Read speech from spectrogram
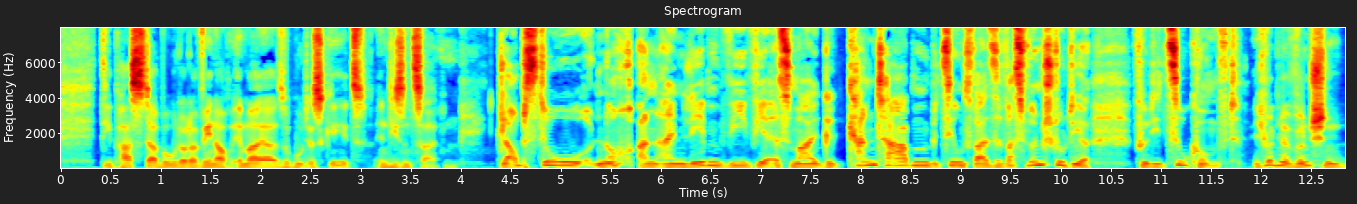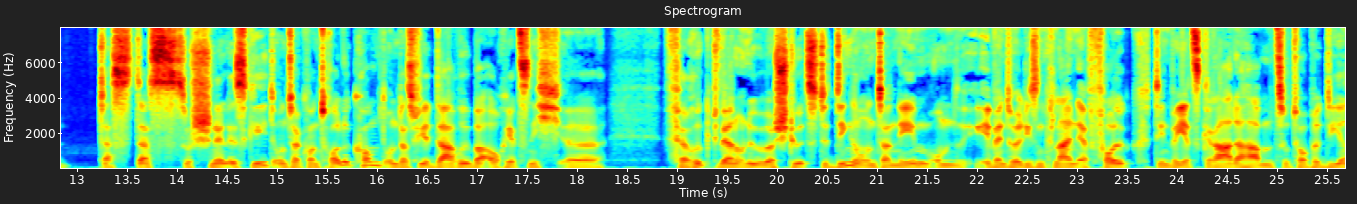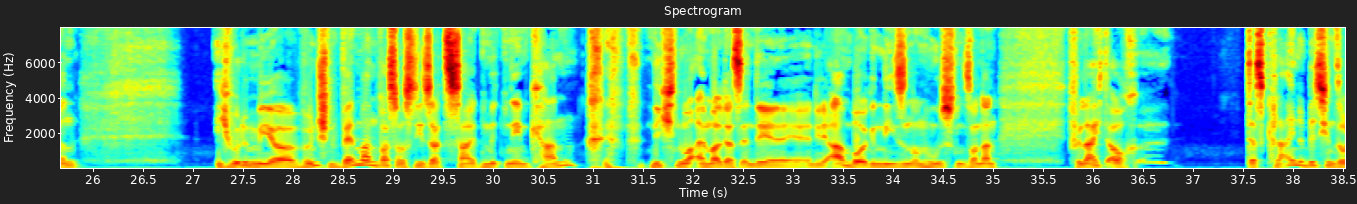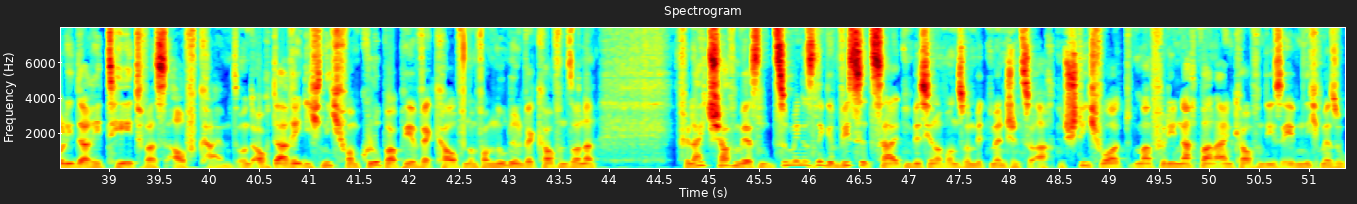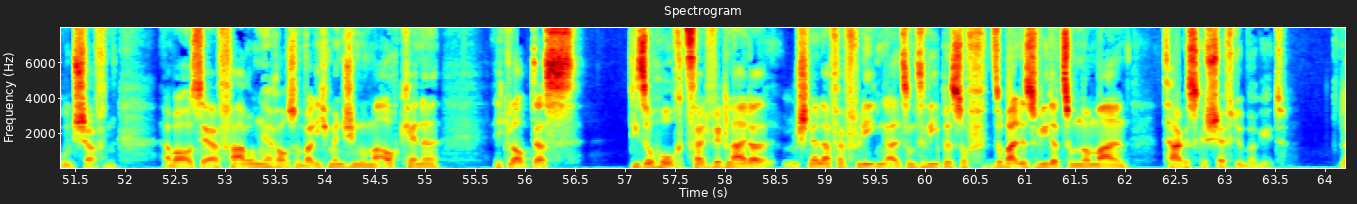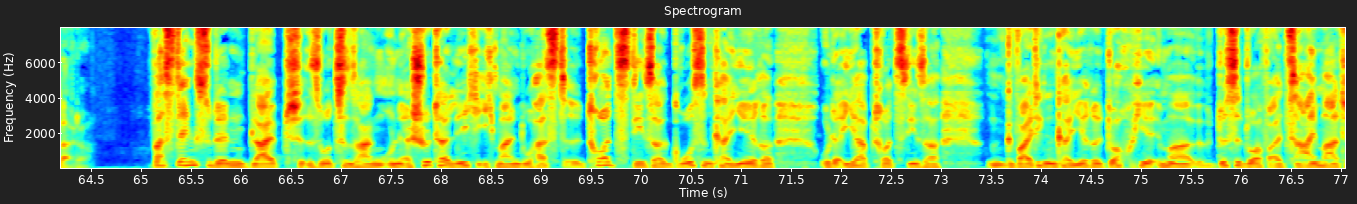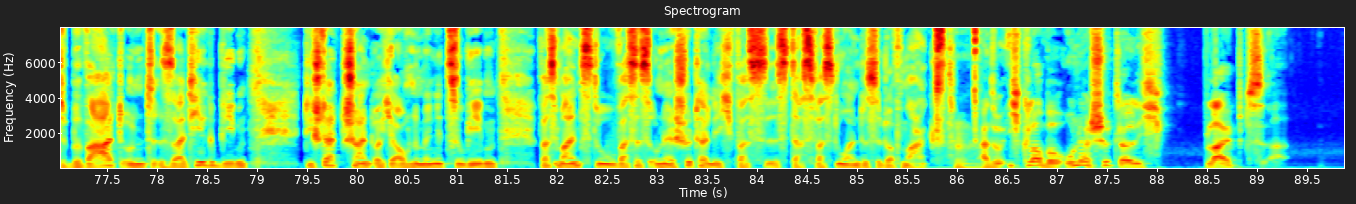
die Pasta-Bude oder wen auch immer, ja, so gut es geht in diesen Zeiten. Glaubst du noch an ein Leben, wie wir es mal gekannt haben, beziehungsweise was wünschst du dir für die Zukunft? Ich würde mir wünschen, dass das so schnell es geht unter Kontrolle kommt und dass wir darüber auch jetzt nicht äh, verrückt werden und überstürzte Dinge unternehmen, um eventuell diesen kleinen Erfolg, den wir jetzt gerade haben, zu torpedieren. Ich würde mir wünschen, wenn man was aus dieser Zeit mitnehmen kann, nicht nur einmal das in die, in die Armbeuge niesen und husten, sondern vielleicht auch das kleine bisschen Solidarität, was aufkeimt. Und auch da rede ich nicht vom Klopapier wegkaufen und vom Nudeln wegkaufen, sondern vielleicht schaffen wir es zumindest eine gewisse Zeit ein bisschen auf unsere Mitmenschen zu achten. Stichwort mal für die Nachbarn einkaufen, die es eben nicht mehr so gut schaffen. Aber aus der Erfahrung heraus und weil ich Menschen nun mal auch kenne, ich glaube, dass diese Hochzeit wird leider schneller verfliegen, als uns lieb ist, so, sobald es wieder zum normalen Tagesgeschäft übergeht. Leider. Was denkst du denn bleibt sozusagen unerschütterlich? Ich meine, du hast äh, trotz dieser großen Karriere oder ihr habt trotz dieser gewaltigen Karriere doch hier immer Düsseldorf als Heimat bewahrt und seid hier geblieben. Die Stadt scheint euch ja auch eine Menge zu geben. Was meinst du, was ist unerschütterlich? Was ist das, was du an Düsseldorf magst? Hm, also ich glaube, unerschütterlich bleibt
